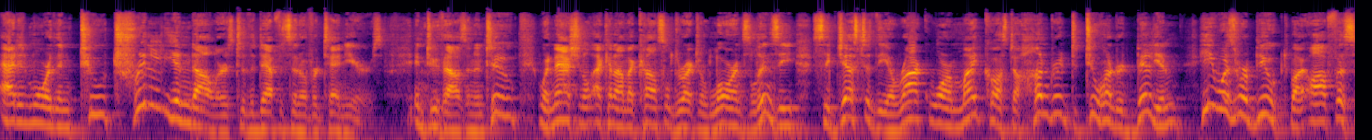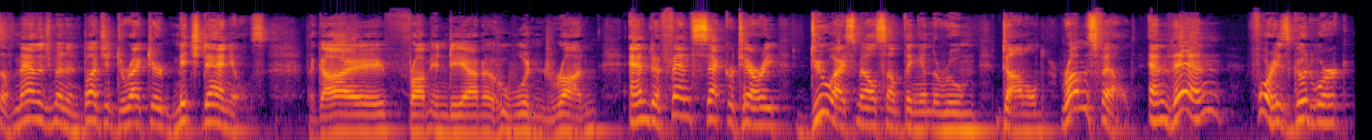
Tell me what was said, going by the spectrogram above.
added more than $2 trillion to the deficit over 10 years. In 2002, when National Economic Council Director Lawrence Lindsey suggested the Iraq War might cost 100 to 200 billion, he was rebuked by Office of Management and Budget Director Mitch Daniels the guy from Indiana who wouldn't run, and Defense Secretary, do I smell something in the room, Donald Rumsfeld. And then, for his good work,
